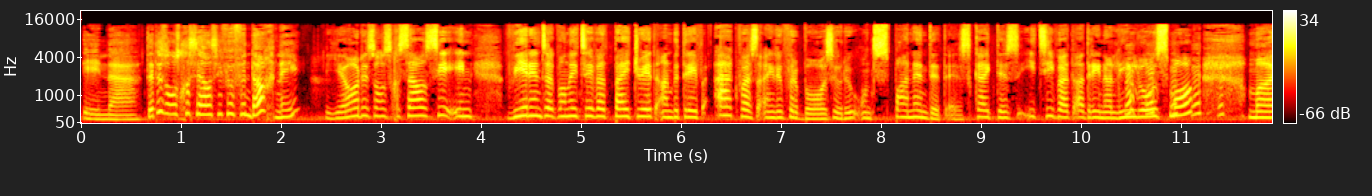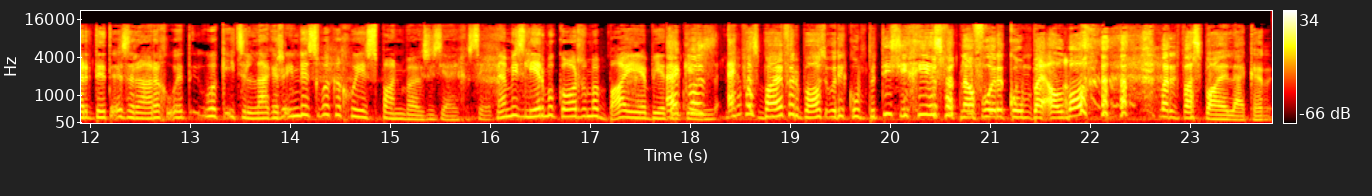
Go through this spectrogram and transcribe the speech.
En uh dit is ons geselsie vir vandag, né? Ja, dis ons geselsie en weer eens ek wil net sê wat Patriot aanbetref, ek was eintlik verbaas oor hoe ontspannend dit is. Kyk, dis ietsie wat adrenalien losmaak, maar dit is regtig ook, ook iets lekkers en dis ook 'n goeie spanbou soos jy gesê het. Nou mense leer mekaar sommer baie beter Ek ken. was ek was baie verbaas oor die kompetisiegees wat na vore kom by almal. maar dit was baie lekker.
